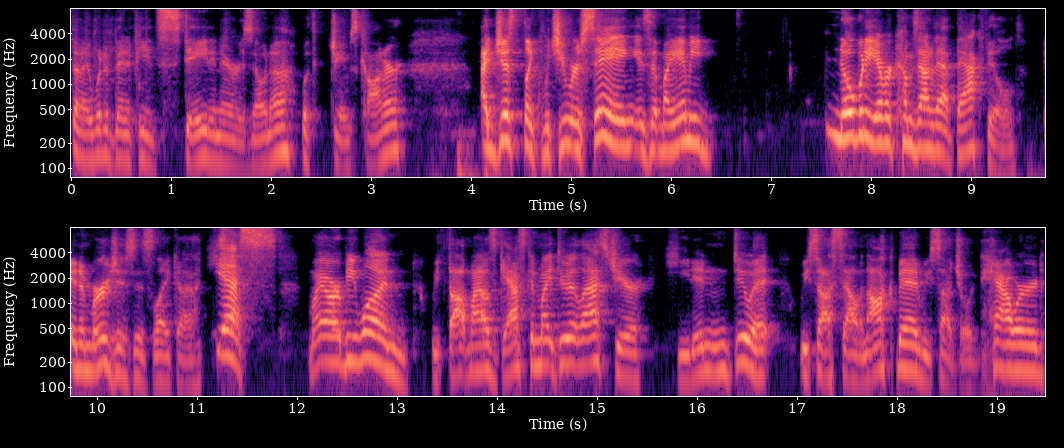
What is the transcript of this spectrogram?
than i would have been if he had stayed in arizona with james conner. I just like what you were saying is that miami nobody ever comes out of that backfield and emerges as like a yes my RB1. We thought Myles Gaskin might do it last year. He didn't do it. We saw Salvon Ahmed. We saw Jordan Howard.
